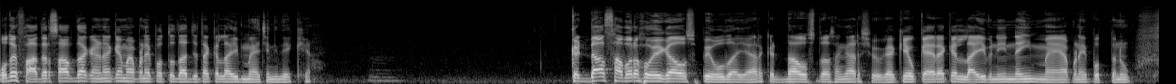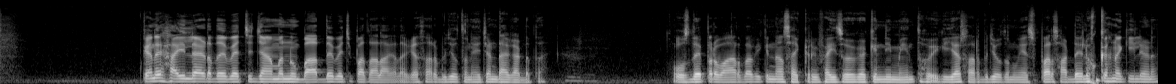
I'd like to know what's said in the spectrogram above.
ਉਹਦੇ ਫਾਦਰ ਸਾਹਿਬ ਦਾ ਕਹਿਣਾ ਕਿ ਮੈਂ ਆਪਣੇ ਪੁੱਤ ਦਾ ਅੱਜ ਤੱਕ ਲਾਈਵ ਮੈਚ ਨਹੀਂ ਦੇਖਿਆ ਕਿੱਡਾ ਸਬਰ ਹੋਏਗਾ ਉਸ ਪਿਓ ਦਾ ਯਾਰ ਕਿੱਡਾ ਉਸ ਦਾ ਸੰਘਰਸ਼ ਹੋਏਗਾ ਕਿ ਉਹ ਕਹਿ ਰਿਹਾ ਕਿ ਲਾਈਵ ਨਹੀਂ ਨਹੀਂ ਮੈਂ ਆਪਣੇ ਪੁੱਤ ਨੂੰ ਕਹਿੰਦੇ ਹਾਈਲਾਈਟ ਦੇ ਵਿੱਚ ਜਾਂ ਮੈਨੂੰ ਬਾਅਦ ਦੇ ਵਿੱਚ ਪਤਾ ਲੱਗਦਾ ਕਿ ਸਰਬਜੋਤ ਨੇ ਇਹ ਝੰਡਾ ਕੱਢਤਾ ਉਸ ਦੇ ਪਰਿਵਾਰ ਦਾ ਵੀ ਕਿੰਨਾ ਸੈਕਰੀਫਾਈਸ ਹੋਏਗਾ ਕਿੰਨੀ ਮਿਹਨਤ ਹੋਏਗੀ। ਯਾਰ ਸਰਬਜੋਤ ਨੂੰ ਇਸ ਪਰ ਸਾਡੇ ਲੋਕਾਂ ਨੇ ਕੀ ਲੈਣਾ?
